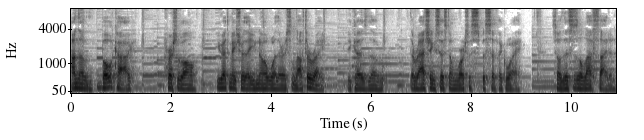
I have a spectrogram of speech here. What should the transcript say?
On the boa cog, first of all, you have to make sure that you know whether it's left or right because the, the ratcheting system works a specific way. So this is a left-sided.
